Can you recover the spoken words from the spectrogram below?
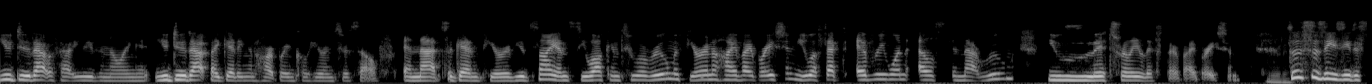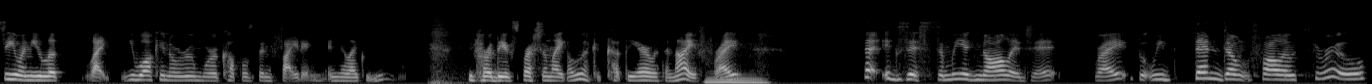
You do that without you even knowing it. You do that by getting in heart brain coherence yourself. And that's, again, peer reviewed science. You walk into a room, if you're in a high vibration, you affect everyone else in that room. You literally lift their vibration. Really? So, this is easy to see when you look like you walk into a room where a couple's been fighting and you're like, You've heard the expression like, "Oh, I could cut the air with a knife," right? Mm. That exists, and we acknowledge it, right? But we then don't follow through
